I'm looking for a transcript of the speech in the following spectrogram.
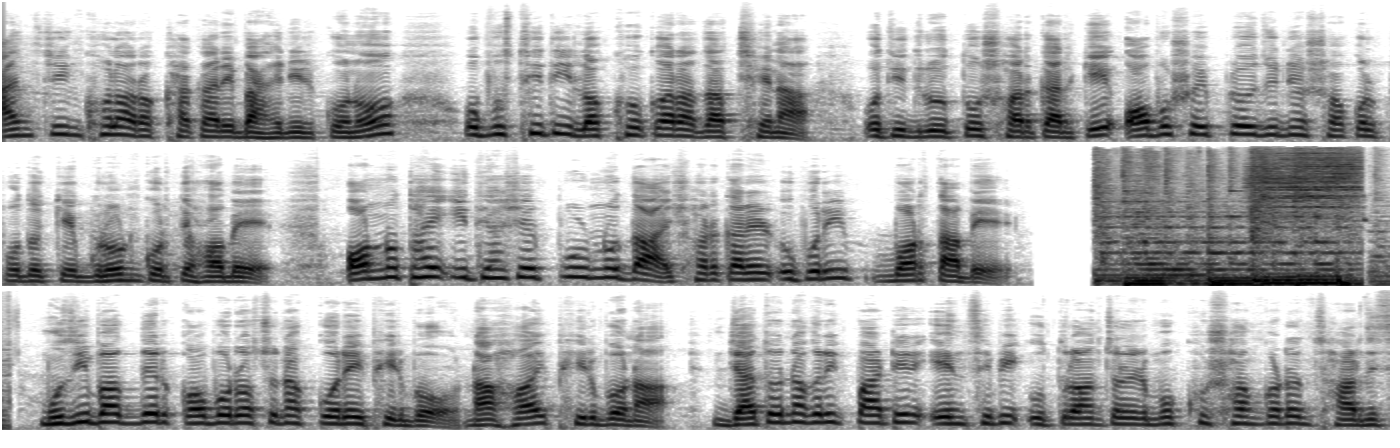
আইন শৃঙ্খলা রক্ষাকারী বাহিনীর কোনো উপস্থিতি লক্ষ্য করা যাচ্ছে না। অতি দ্রুত সরকারকে অবশ্যই প্রয়োজনীয় সকল পদক্ষেপ গ্রহণ করতে হবে। অন্যথায় ইতিহাসের পূর্ণ দায় সরকারের উপরই বর্তাবে। মুজিবাদদের কবর রচনা করে ফিরব, না হয় ফিরব না। জাতীয় নাগরিক পার্টির এনসিপি উত্তরাঞ্চলের মুখ্য সংগঠন সার্জিস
